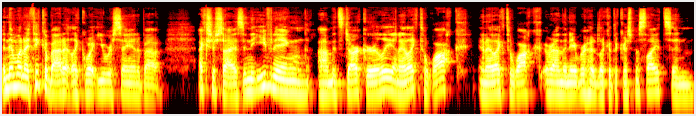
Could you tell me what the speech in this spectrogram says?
and then when I think about it, like what you were saying about exercise in the evening um, it's dark early and i like to walk and i like to walk around the neighborhood look at the christmas lights and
